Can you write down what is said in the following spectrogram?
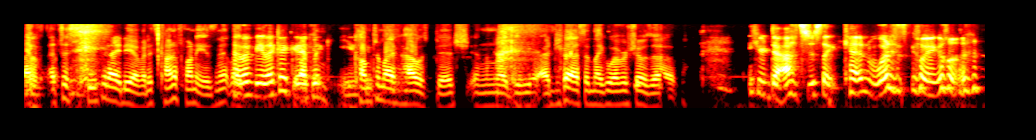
Like that's a stupid idea, but it's kind of funny, isn't it? that Like would be like a good fucking like come to my house, bitch, and then like give your address and like whoever shows up. Your dad's just like Ken. What is going on?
